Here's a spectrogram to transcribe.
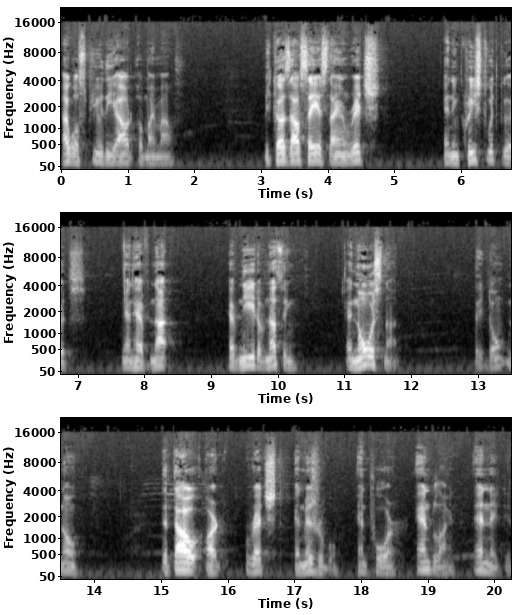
I will spew thee out of my mouth. Because thou sayest, I am rich and increased with goods, and have not have need of nothing, and knowest not. They don't know that thou art wretched and miserable and poor and blind and naked.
